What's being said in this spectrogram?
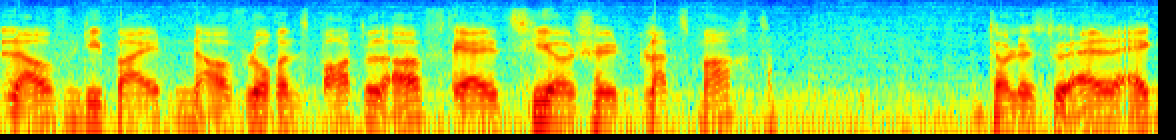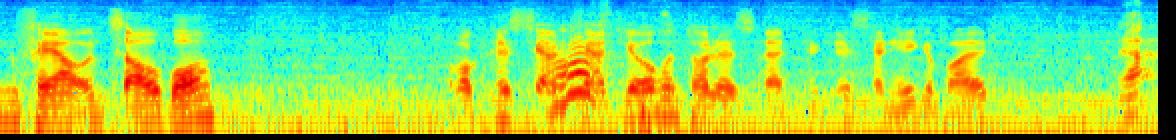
laufen die beiden auf Lorenz Bartel auf, der jetzt hier schön Platz macht. Ein tolles Duell, eng, fair und sauber. Aber Christian fährt hier auch ein tolles Rennen, der Christian Hegewald. Ja.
